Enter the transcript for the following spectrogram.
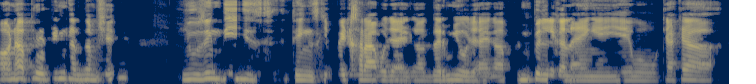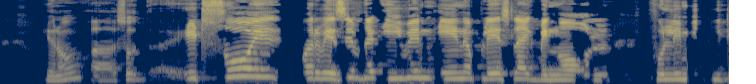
on a protein consumption using these things कि पेट खराब हो जाएगा गर्मी हो जाएगा पिम्पल निकल आएँगे ये वो क्या क्या you know so it's so pervasive that even in a place like Bengal fully meat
